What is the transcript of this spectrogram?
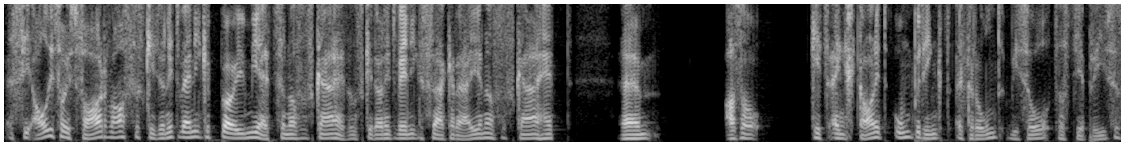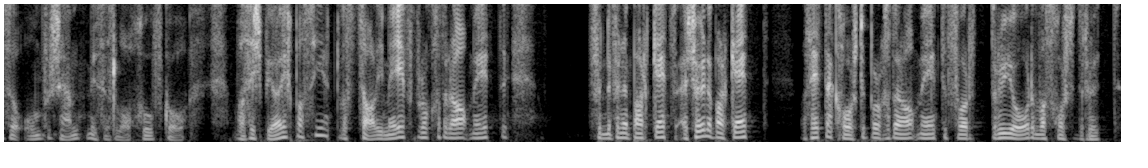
es sind alle so ins Fahrwasser. Es gibt ja nicht weniger Bäume jetzt, als es gegeben hat. Und es gibt auch nicht weniger Sägereien, als es gegeben hat. Ähm, also gibt es eigentlich gar nicht unbedingt einen Grund, wieso dass die Preise so unverschämt müssen das Loch aufgehen. Was ist bei euch passiert? Was zahle ich mehr pro Quadratmeter? Für, für ein Parkett, ein schöner Parkett, was hat der gekostet pro Quadratmeter vor drei Jahren? Was kostet er heute?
